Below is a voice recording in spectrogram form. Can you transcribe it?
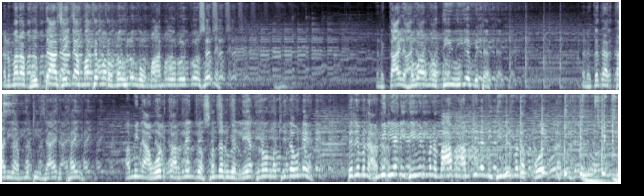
અને મારા ભૂપતા સૈકા માથે મારો નવરંગો માનવો રોક્યો છે ને? અને કાલ હવારમાં દી ઉગે બેટા. અને કદાચ તારી આ મુઠ્ઠી જાહેર ખાઈ અમીના ઓડકાર લઈને જો સંદર્ભે લેખ નો લખી દઉં ને તેથી મને અમીરિયાની દીવીર મને બાપ રામજીલાની દીવીર મને કોઈ લાગી જાય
